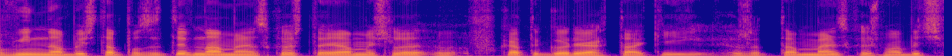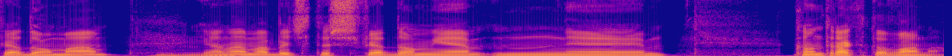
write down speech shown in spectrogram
powinna być ta pozytywna męskość, to ja myślę w kategoriach takich, że ta męskość ma być świadoma mhm. i ona ma być też świadomie mm, e, kontraktowana.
